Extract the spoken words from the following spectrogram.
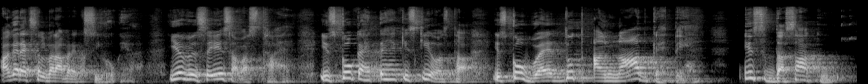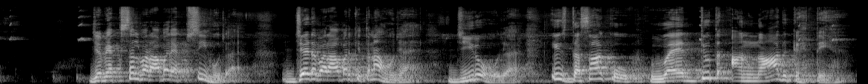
अगर एक्सएल बराबर एक्सी हो गया यह विशेष अवस्था है। इसको कहते हैं किसकी अवस्था? इसको वैद्युत अनुनाद कहते हैं। इस दशा को जब एक्सएल बराबर एक्सी हो जाए, जेड बराबर कितना हो जाए? ज़ीरो हो जाए। इस दशा को वैद्युत अनुनाद कहते हैं।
